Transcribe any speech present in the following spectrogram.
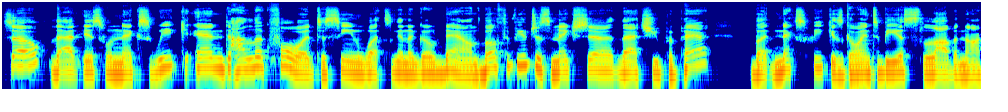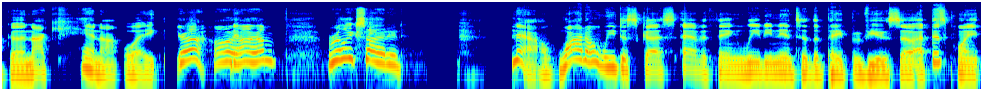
So that is for next week, and I look forward to seeing what's gonna go down. Both of you just make sure that you prepare. But next week is going to be a slobber knocker, and I cannot wait. Yeah, I, I, I'm really excited. Now, why don't we discuss everything leading into the pay per view? So at this point,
